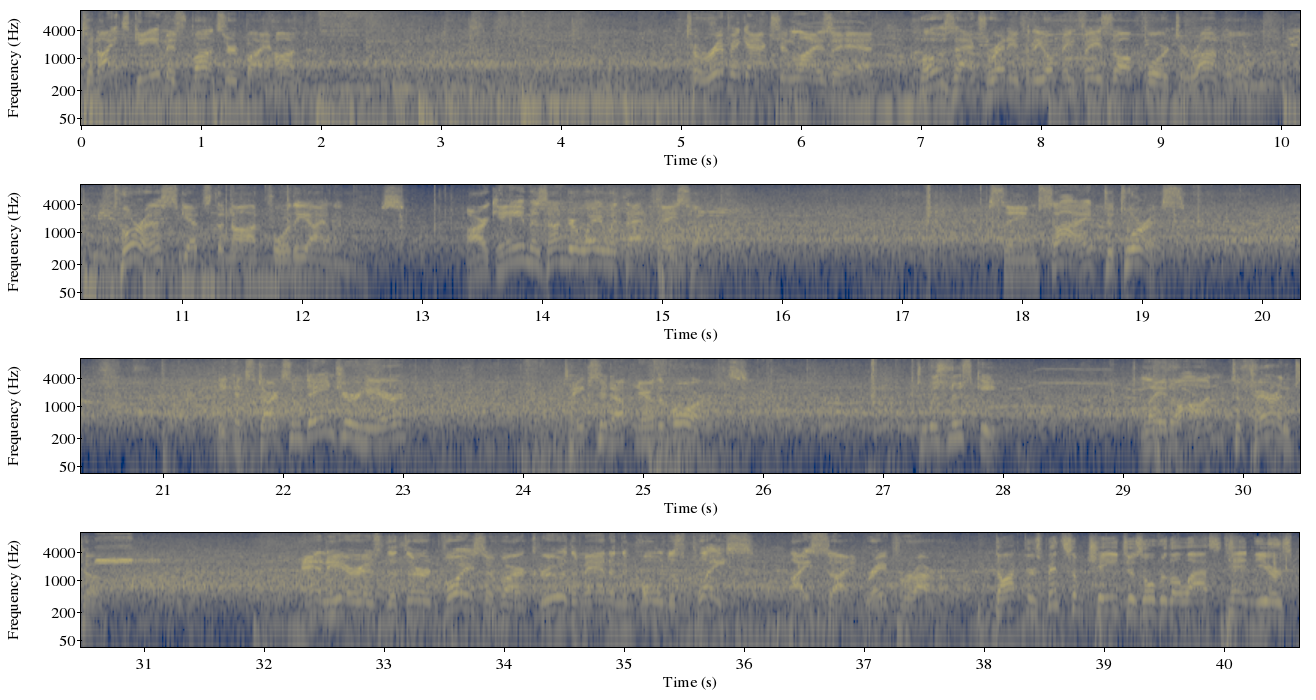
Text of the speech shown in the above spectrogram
Tonight's game is sponsored by Honda. Terrific action lies ahead. Bozak's ready for the opening faceoff for Toronto. Turris gets the nod for the Islanders. Our game is underway with that faceoff. Same side to Turris. He can start some danger here. Takes it up near the boards. To Wisniewski. Laid on to Farinto. And here is the third voice of our crew, the man in the coldest place. eyesight, Ray Ferraro. Doc, there's been some changes over the last 10 years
